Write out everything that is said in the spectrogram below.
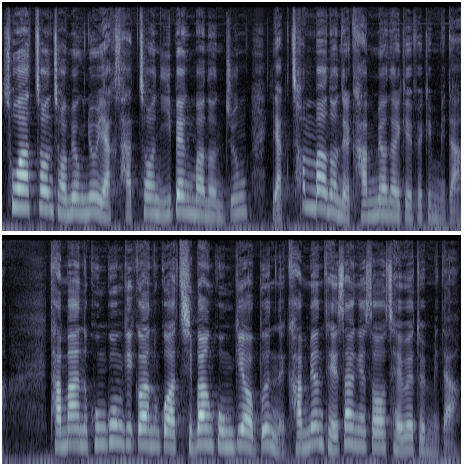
소하천 점용료 약 4,200만 원 중 약 1,000만 원을 감면할 계획입니다. 다만 공공기관과 지방 공기업은 감면 대상에서 제외됩니다.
